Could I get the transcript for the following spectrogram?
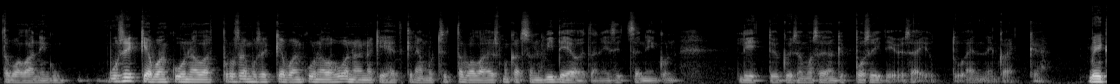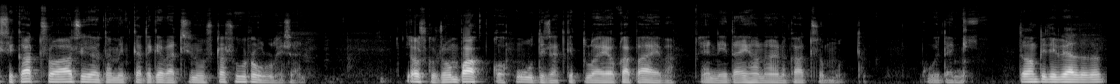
tavallaan niin kuin musiikkia voin kuunnella, prosemusiikkia voin kuunnella huonoinakin hetkinä, mutta sitten tavallaan jos mä katson videoita, niin sitten se niin kuin liittyy kyllä semmoiseen jonkin positiiviseen juttuun ennen kaikkea. Miksi katsoa asioita, mitkä tekevät sinusta surullisen? Joskus on pakko, uutisetkin tulee joka päivä. En niitä ihan aina katso, mutta kuitenkin. Tuohon piti vielä tuota,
